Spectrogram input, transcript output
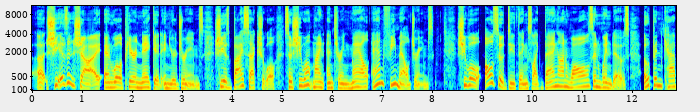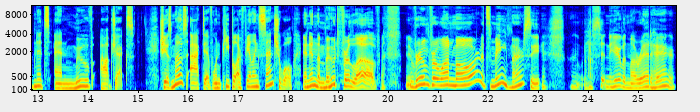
Uh, she isn't shy and will appear naked in your dreams. She is bisexual, so she won't mind entering male and female dreams. She will also do things like bang on walls and windows, open cabinets, and move objects. She is most active when people are feeling sensual and in the mood for love. Room for one more? It's me, Mercy. You're sitting here with my red hair.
